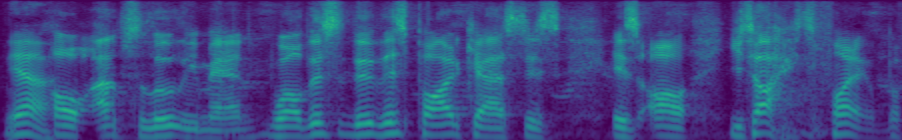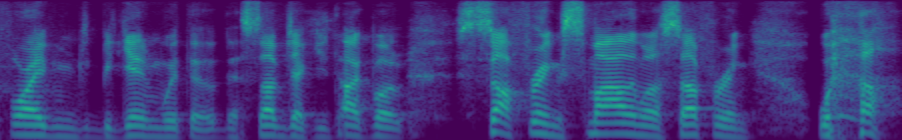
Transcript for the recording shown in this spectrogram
yeah. Oh, absolutely, man. Well, this this podcast is is all you talk. It's funny. Before I even begin with the, the subject, you talk about suffering, smiling while suffering. Well,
